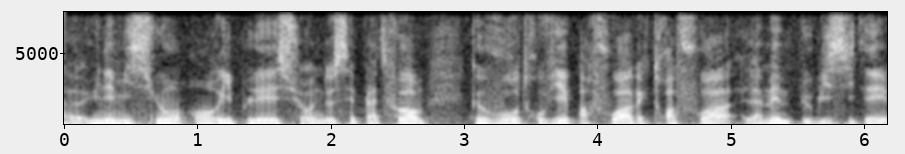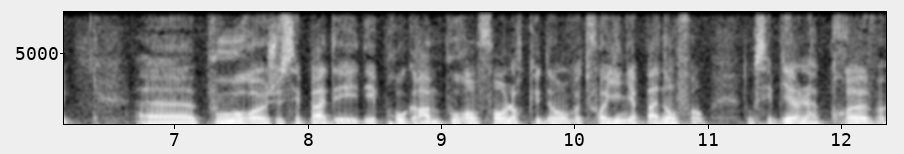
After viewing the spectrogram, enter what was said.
euh, une émission en replay sur une de ces plateformes, que vous retrouviez parfois avec trois fois la même publicité euh, pour, je sais pas, des, des, programmes pour enfants, alors que dans votre foyer, il n'y a pas d'enfants. Donc c'est bien la preuve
